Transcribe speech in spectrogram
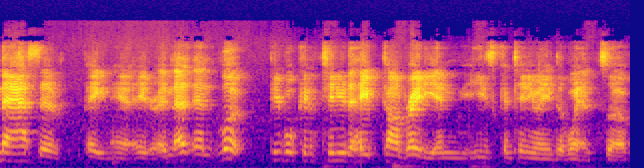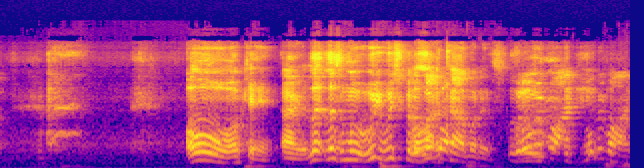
massive Peyton ha- hater, and that and look, people continue to hate Tom Brady, and he's continuing to win. So oh, okay. All right. Let, let's move. We, we spent a We'll lot of time on this. Let's we'll move. move on. We'll move on.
